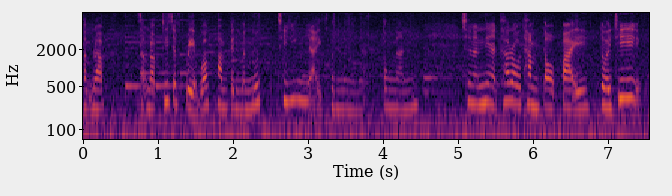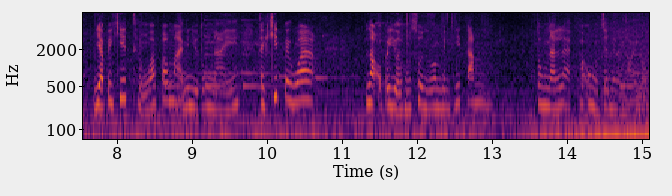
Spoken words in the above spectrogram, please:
สำหรับสำหรับที่จะเปรียบว่าความเป็นมนุษย์ที่ยิ่งใหญ่คนหนึ่งเนี่ยตรงนั้น ฉะนั้นเนี่ยถ้าเราทำต่อไปโดยที่อย่าไปคิดถึงว่าเป้าหมายมันอยู่ตรงไหน แต่คิดไปว่าเราเอาประโยชน์ของส่วนรวมเป็นที่ตั้ง ตรงนั้นแหละพระองค์จะเหนื่อยน้อยลง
